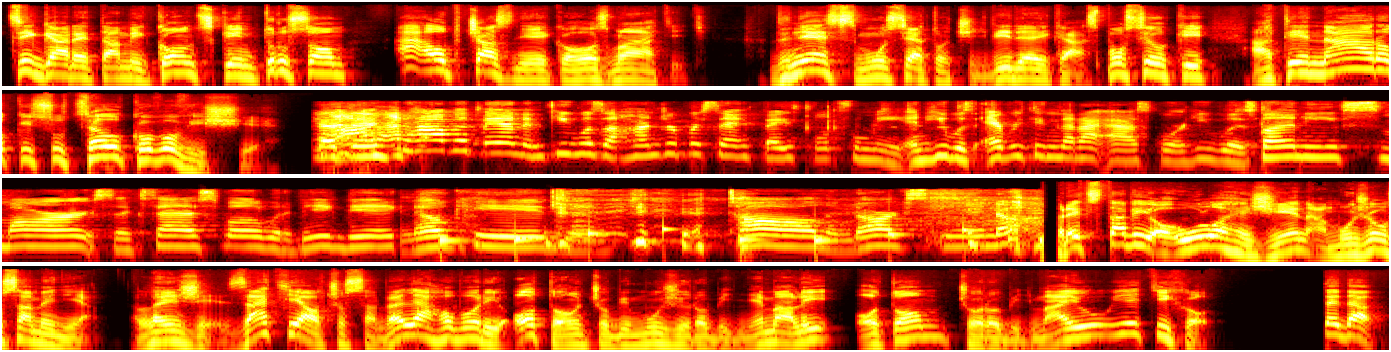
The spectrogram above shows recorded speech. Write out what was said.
cigaretami, konským trusom a občas niekoho zmlátiť. Dnes musia točiť videjká z posilky a tie nároky sú celkovo vyššie. I have a man and he was 100% faithful to me. And he was everything that I asked for. He was funny, smart, successful, with a big dick, no kids, and tall and dark skin. No. Predstavy o úlohe žien a mužov sa menia. Lenže zatiaľ, čo sa veľa hovorí o tom, čo by muži robiť nemali, o tom, čo robiť majú, je ticho. Teda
